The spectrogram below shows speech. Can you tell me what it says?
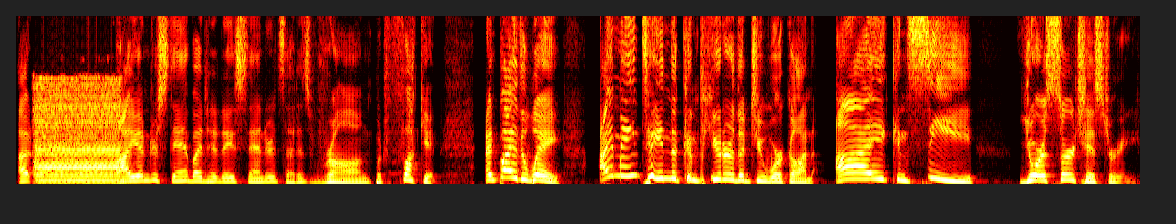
I, I understand by today's standards that is wrong, but fuck it. And by the way, I maintain the computer that you work on. I can see your search history.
